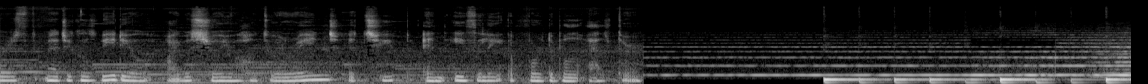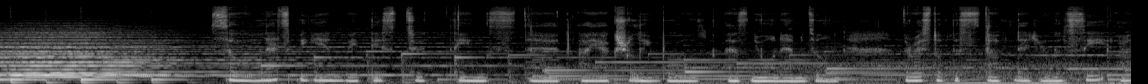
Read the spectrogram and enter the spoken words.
first magical video, I will show you how to arrange a cheap and easily affordable altar. So let's begin with these two things that I actually bought as new on Amazon. The rest of the stuff that you will see are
